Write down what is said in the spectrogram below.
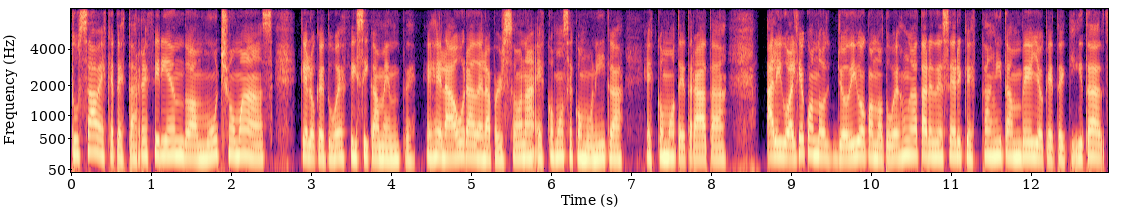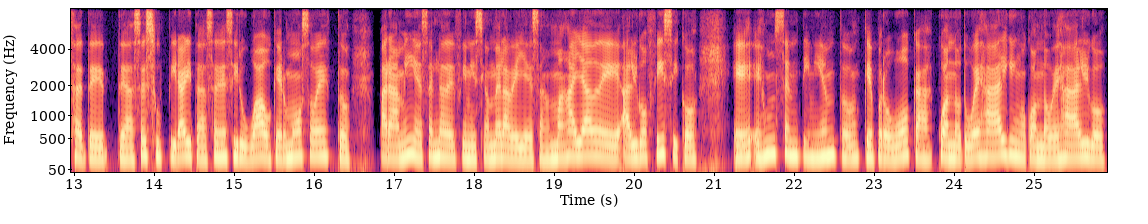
tú sabes que te estás refiriendo a mucho más que lo que tú ves físicamente. Es el aura de la persona, es cómo se comunica, es cómo te trata. Al igual que cuando yo digo, cuando tú ves un atardecer que es tan y tan bello que te quita, o sea, te, te hace suspirar y te hace decir, wow, qué hermoso esto. Para mí esa es la definición de la belleza. Más allá de algo físico, es un sentimiento que provoca cuando tú ves a alguien o cuando ves a algo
